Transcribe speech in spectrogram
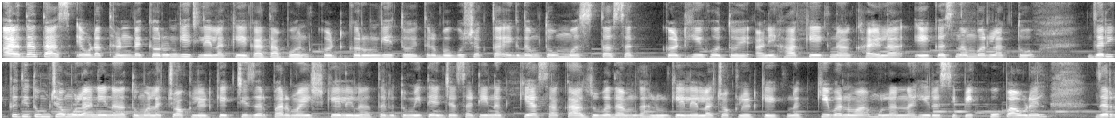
अर्धा तास एवढा थंड करून घेतलेला केक आता आपण कट करून घेतोय. तर बघू शकता एकदम तो मस्त असा कटही होतोय आणि हा केक ना खायला एकच नंबर लागतो. जरी कधी तुमच्या मुलांनी ना तुम्हाला चॉकलेट केकची जर फरमाईश केली ना तर तुम्ही त्यांच्यासाठी नक्की असा काजू बदाम घालून केलेला चॉकलेट केक नक्की बनवा. मुलांना ही रेसिपी खूप आवडेल. जर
